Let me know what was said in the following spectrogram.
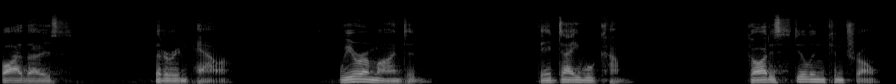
by those that are in power, we are reminded their day will come. God is still in control.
